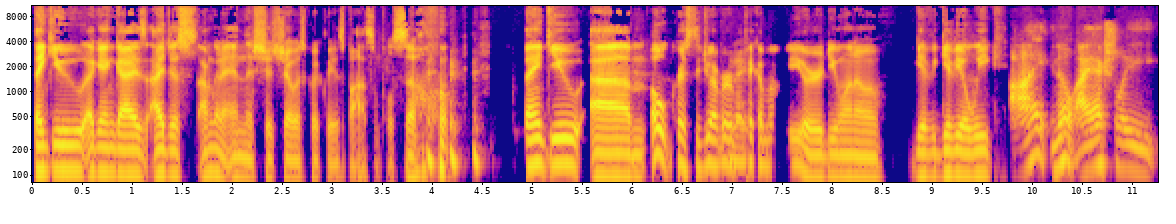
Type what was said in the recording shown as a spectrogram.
thank you again, guys. I just, I'm going to end this shit show as quickly as possible. So, thank you. Um, oh, Chris, did you ever pick a movie, or do you want to give give you a week? I no, I actually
